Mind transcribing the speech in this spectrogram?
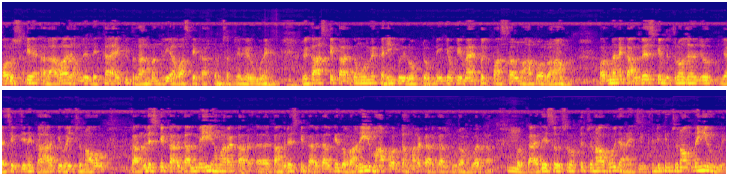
और उसके अलावा हमने देखा है कि प्रधानमंत्री आवास के कार्यक्रम सब जगह हुए हैं। विकास के कार्यक्रमों में कहीं कोई रोक टोक नहीं, क्योंकि मैं खुद पाँच साल महापौर रहा हूँ। और मैंने कांग्रेस के मित्रों से जो जैसे जी ने कहा कि भाई चुनाव कांग्रेस के कार्यकाल में ही हमारा कांग्रेस के कार्यकाल के दौरान ही महापौर का हमारा कार्यकाल पूरा हुआ था। और कायदे से उस वक्त चुनाव हो जाने चाहिए थे लेकिन चुनाव नहीं हुए।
